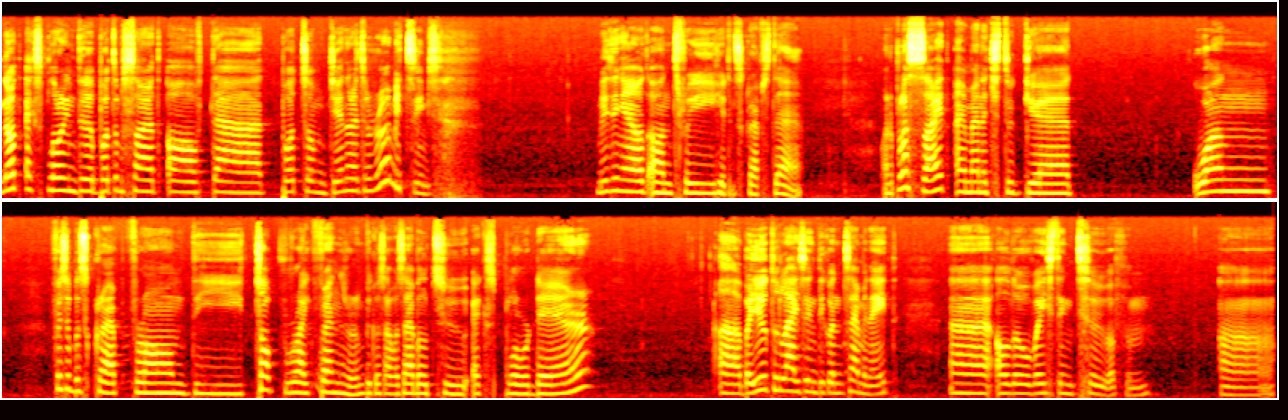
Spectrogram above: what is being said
not exploring the bottom side of that bottom generator room, it seems. Missing out on three hidden scraps there. On the plus side, I managed to get one visible scrap from the top right fan room because I was able to explore there uh, by utilizing the contaminate, uh, although wasting two of them. Uh,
